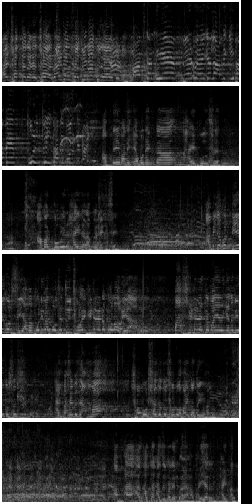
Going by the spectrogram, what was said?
ভাই ছক্কা দেখে ছয়। রাইট আনসার জোড়া করে রাইট না মাঝখান দিয়ে বের হয়ে গেলে আমি কীভাবে ফুলফিল ভাবে বলতে পারি? আপনি মানে এমন একটা হাইট বলছেন। আমার বউয়ের হাইট আর আপনার হাইট সেম আমি যখন বিয়ে করছি আমার পরিবার বলছে তুই ছয় ফিটের একটা পোলা হইয়া পাঁচ ফিটের একটা মাইয়ারে কেন বিয়ে করছিস? আমি পাশে বলছি আম্মা সমস্যা যত ছোট হয় ততই ভালো। আপনার হাজবেন্ড মানে ভাইয়ার হাইট কত?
